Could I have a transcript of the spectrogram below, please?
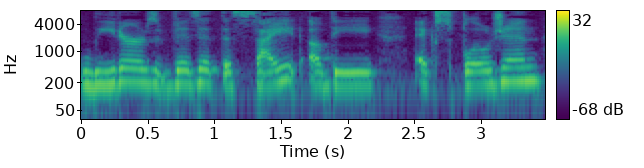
leaders visit the site of the explosion.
